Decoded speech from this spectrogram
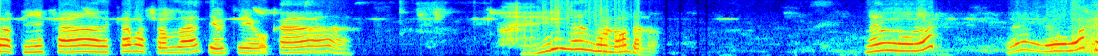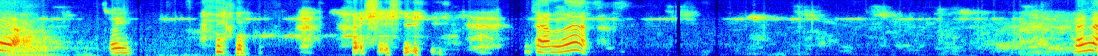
วัสดีค่ะเข้ามาชมร้านจิ๋วจิ๋วค่ะเฮ้ยนั่งดูรถเหรอนั่งดูรถนั่งดูรถเลยอะเฮ้ยทำนะไปไหน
